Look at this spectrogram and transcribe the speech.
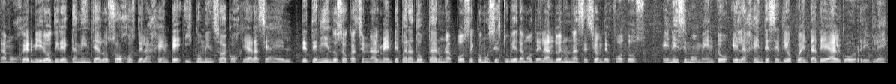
La mujer miró directamente a los ojos del agente y comenzó a cojear hacia él, deteniéndose ocasionalmente para adoptar una pose como si estuviera modelando en una sesión de fotos. En ese momento, el agente se dio cuenta de algo horrible.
